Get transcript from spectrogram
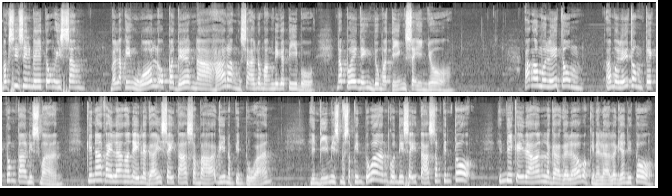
Magsisilbi itong isang malaking wall o pader na harang sa anumang negatibo na pwedeng dumating sa inyo. Ang amuletum, amuletum tectum talisman, kinakailangan na ilagay sa itaas sa bahagi ng pintuan, hindi mismo sa pintuan, kundi sa itaas ng pinto. Hindi kailangan nagagalaw ang kinalalagyan nito.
